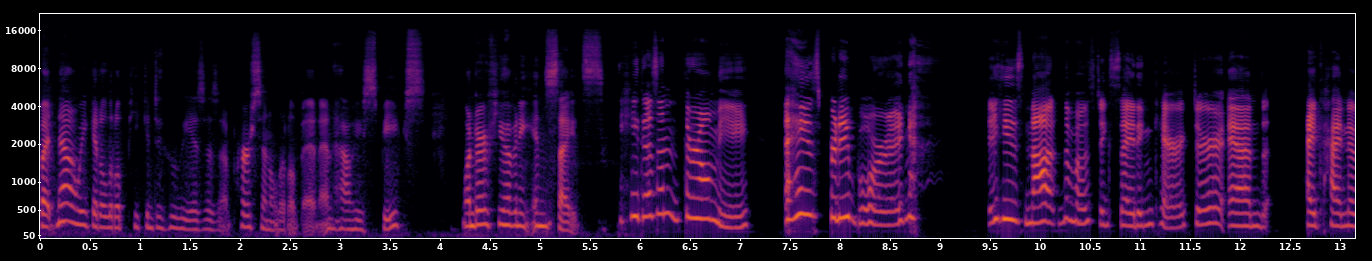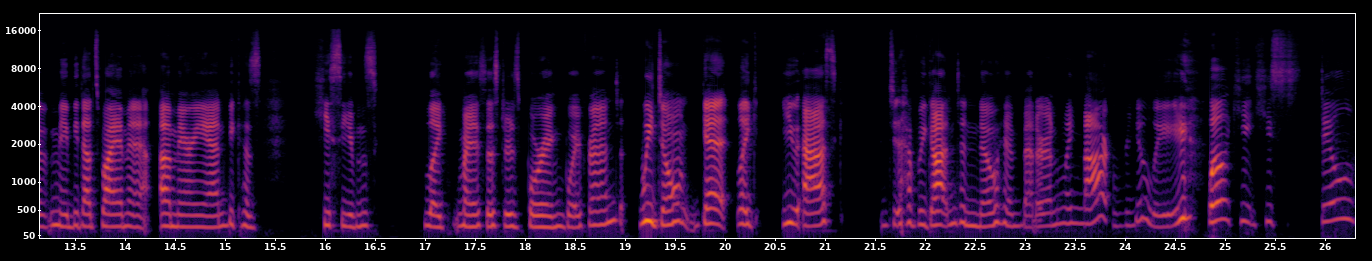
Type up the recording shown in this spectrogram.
But now we get a little peek into who he is as a person a little bit and how he speaks. Wonder if you have any insights. He doesn't thrill me. He's pretty boring. He's not the most exciting character, and I kind of maybe that's why I'm a, a Marianne because he seems like my sister's boring boyfriend. We don't get like you ask, have we gotten to know him better? And I'm like, not really. Well, he he's still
